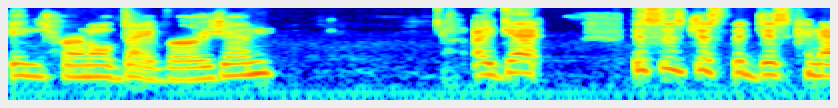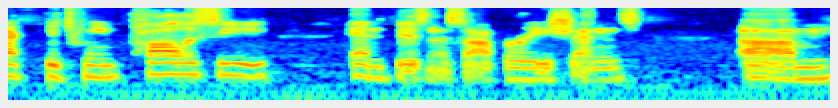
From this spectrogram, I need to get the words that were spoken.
internal diversion. I get this is just the disconnect between policy and business operations. Um,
